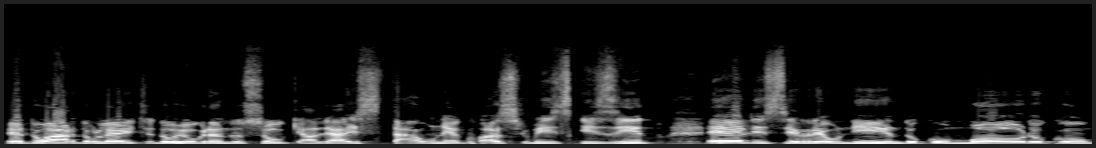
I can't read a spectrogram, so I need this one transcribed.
Eduardo Leite do Rio Grande do Sul, que aliás está um negócio esquisito, ele se reunindo com Moro, com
